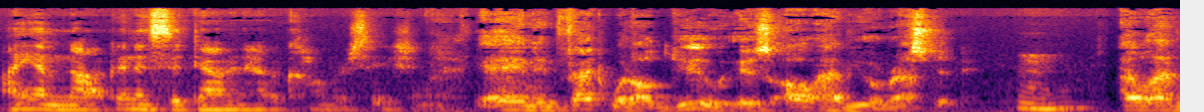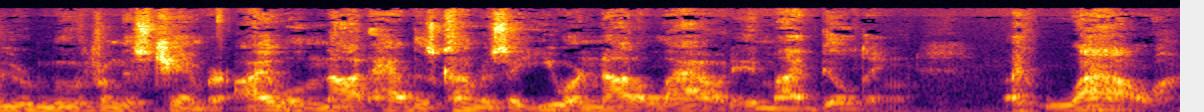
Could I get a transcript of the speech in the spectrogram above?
I am not going to sit down and have a conversation. with you. And in fact, what I'll do is I'll have you arrested. Mm-hmm. I will have you removed from this chamber. I will not have this conversation. You are not allowed in my building. Like, wow.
